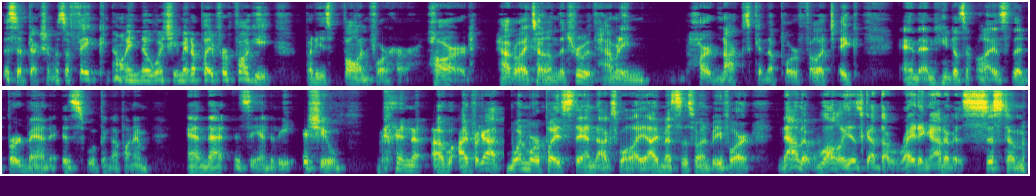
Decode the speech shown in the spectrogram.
This abduction was a fake. Now I know why she made a play for Foggy. But he's fallen for her hard. How do I tell him the truth? How many hard knocks can the poor fellow take? And then he doesn't realize that Birdman is swooping up on him. And that is the end of the issue. Then uh, I forgot one more place Stan knocks Wally. I missed this one before. Now that Wally has got the writing out of his system,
